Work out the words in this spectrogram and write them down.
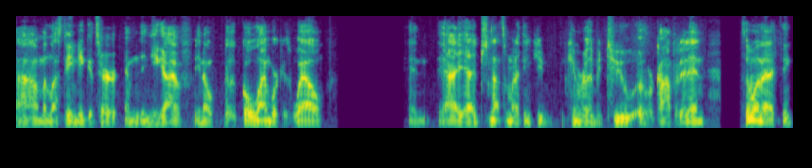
um, unless Damien gets hurt and, then you have, you know, the goal line work as well. And yeah, yeah, just not someone I think you can really be too overconfident in. Someone that I think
